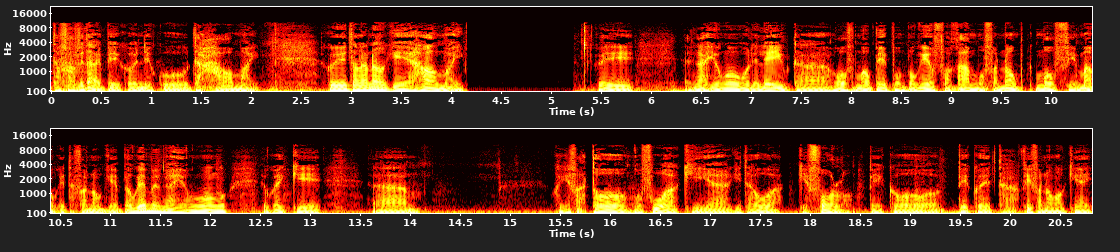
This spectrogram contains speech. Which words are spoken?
ta fa vida pe ko ni ku ta ha mai ko e tala no ki ha mai ko e nga hi ngo le le uta ofo ma pe po po ni ofa ka mo fa no mo fi ma ke ta fa no ki pe ko me nga hi ngo ngo ko e ki um ko ki fa to ngo fu a ki ki ta ua ki follow pe ko ta fi fa ki ai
